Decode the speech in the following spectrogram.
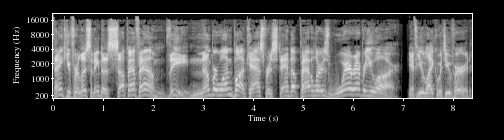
Thank you for listening to SUP FM, the number one podcast for stand up paddlers wherever you are. If you like what you've heard,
